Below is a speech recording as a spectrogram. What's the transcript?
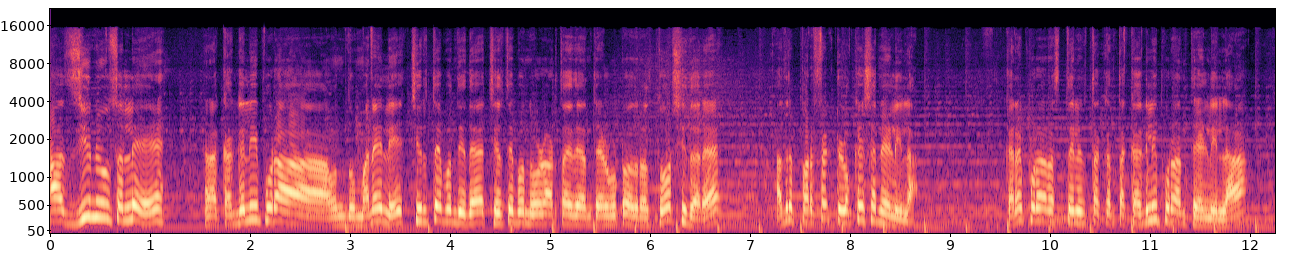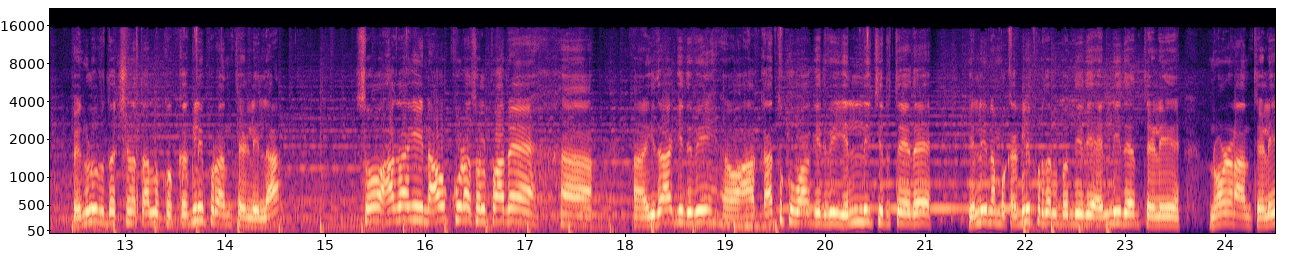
ಆ ಜಿ ನ್ಯೂಸಲ್ಲಿ ಕಗ್ಗಲೀಪುರ ಒಂದು ಮನೆಯಲ್ಲಿ ಚಿರತೆ ಬಂದಿದೆ, ಚಿರತೆ ಬಂದು ಓಡಾಡ್ತಾ ಇದೆ ಅಂತ ಹೇಳ್ಬಿಟ್ಟು ಅದರಲ್ಲಿ ತೋರಿಸಿದ್ದಾರೆ. ಆದರೆ ಪರ್ಫೆಕ್ಟ್ ಲೊಕೇಶನ್ ಹೇಳಿಲ್ಲ. ಕರೆಪುರ ರಸ್ತೆಯಲ್ಲಿರ್ತಕ್ಕಂಥ ಕಗ್ಲಿಪುರ ಅಂತ ಹೇಳಲಿಲ್ಲ ಬೆಂಗಳೂರು ದಕ್ಷಿಣ ತಾಲೂಕು ಕಗ್ಲಿಪುರ ಅಂತ ಹೇಳಲಿಲ್ಲ ಸೊ ಹಾಗಾಗಿ ನಾವು ಕೂಡ ಸ್ವಲ್ಪನೇ ಇದಾಗಿದ್ವಿ. ಆ ಕಾತುಕವಾಗಿದ್ವಿ. ಎಲ್ಲಿ ಚಿರತೆ ಇದೆ? ಎಲ್ಲಿ ನಮ್ಮ ಕಗ್ಲಿಪುರದಲ್ಲಿ ಬಂದಿದೆ ಎಲ್ಲಿದೆ ಅಂತೇಳಿ ನೋಡೋಣ ಅಂಥೇಳಿ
